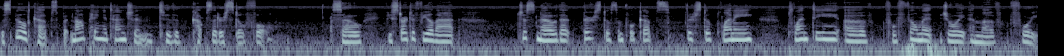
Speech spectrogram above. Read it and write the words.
the spilled cups but not paying attention to the cups that are still full. So if you start to feel that just know that there's still some full cups there's still plenty plenty of fulfillment joy and love for you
